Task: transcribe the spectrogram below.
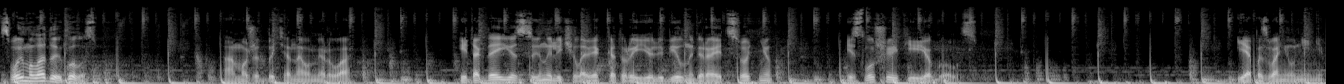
Свой молодой голос. А может быть, она умерла? И тогда ее сын или человек, который ее любил, набирает сотню и слушает ее голос. Я позвонил Нине.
